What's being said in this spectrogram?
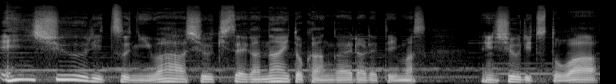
円周率には周期性がないと考えられています。円周率とは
